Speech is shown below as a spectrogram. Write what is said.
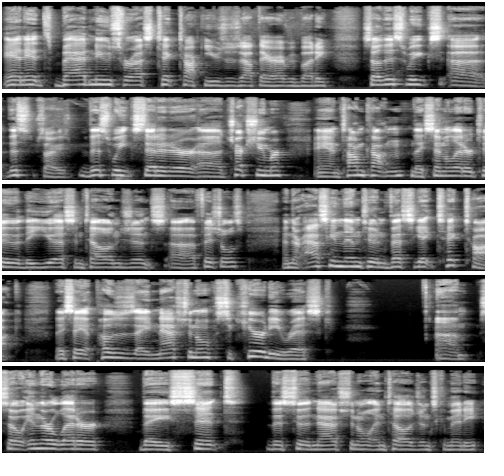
and it's bad news for us TikTok users out there, everybody. So this week's uh, this sorry this week's Senator uh, Chuck Schumer and Tom Cotton they sent a letter to the U.S. intelligence uh, officials, and they're asking them to investigate TikTok. They say it poses a national security risk. Um, so in their letter, they sent this to the National Intelligence Committee,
